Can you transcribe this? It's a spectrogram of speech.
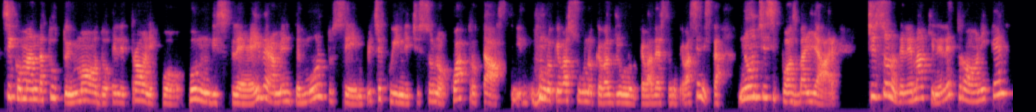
Si comanda tutto in modo elettronico con un display veramente molto semplice, quindi ci sono quattro tasti, uno che va su, uno che va giù, uno che va a destra, uno che va a sinistra, non ci si può sbagliare. Ci sono delle macchine elettroniche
